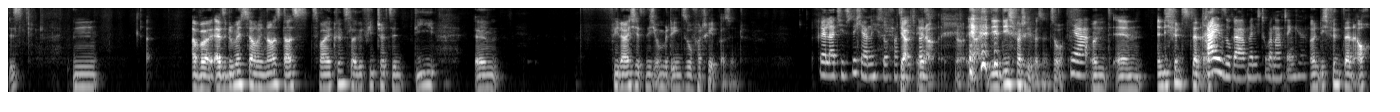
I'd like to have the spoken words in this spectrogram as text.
ist. Mhm. Aber, also du möchtest darauf hinaus, dass zwei Künstler gefeatured sind, die ähm, vielleicht jetzt nicht unbedingt so vertretbar sind. Relativ sicher nicht so vertretbar. Ja, genau. Ja, ja, die, die vertretbar sind, so. Ja. Und, ähm, und ich finde es dann Drei auch, sogar, wenn ich drüber nachdenke. Und ich finde dann auch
